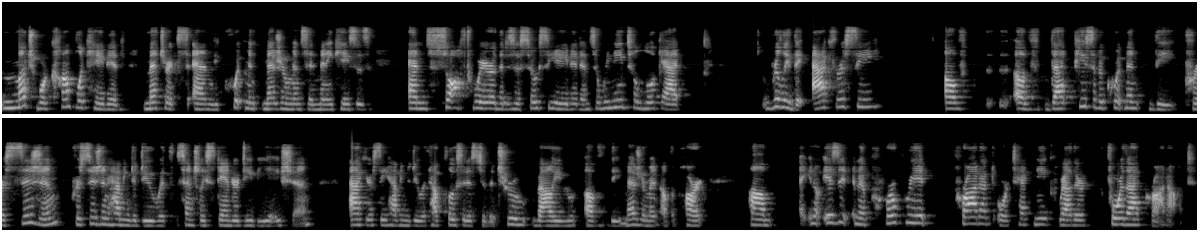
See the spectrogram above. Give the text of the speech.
much more complicated metrics and equipment measurements in many cases and software that is associated and so we need to look at really the accuracy of of that piece of equipment the precision precision having to do with essentially standard deviation accuracy having to do with how close it is to the true value of the measurement of the part um, you know is it an appropriate product or technique rather for that product.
